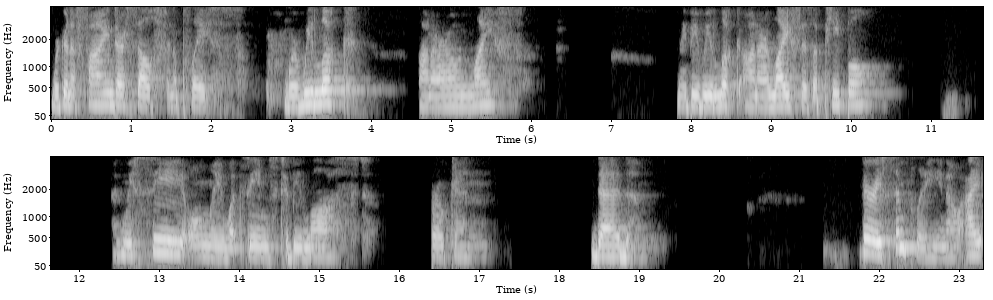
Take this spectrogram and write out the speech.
we're going to find ourselves in a place where we look on our own life. Maybe we look on our life as a people and we see only what seems to be lost, broken, dead. Very simply, you know, I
